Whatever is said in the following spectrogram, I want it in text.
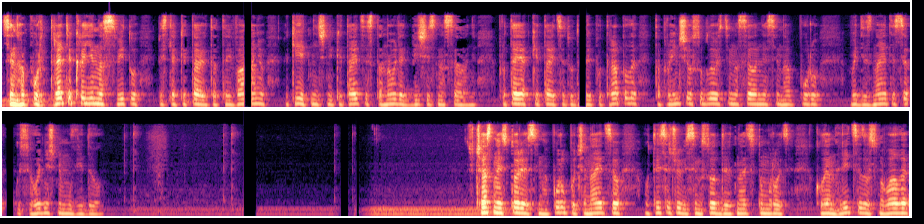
Сінгапур третя країна світу після Китаю та Тайваню, в якій етнічні китайці становлять більшість населення. Про те, як китайці туди потрапили та про інші особливості населення Сінгапуру ви дізнаєтеся у сьогоднішньому відео. Сучасна історія Сінгапуру починається у 1819 році, коли англійці заснували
